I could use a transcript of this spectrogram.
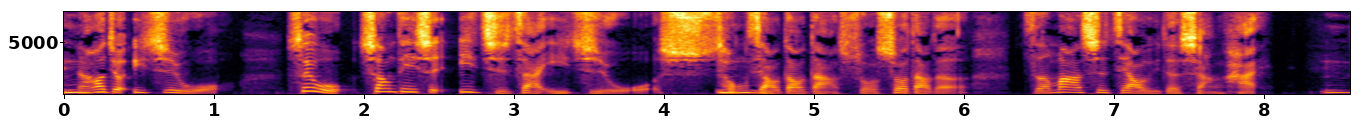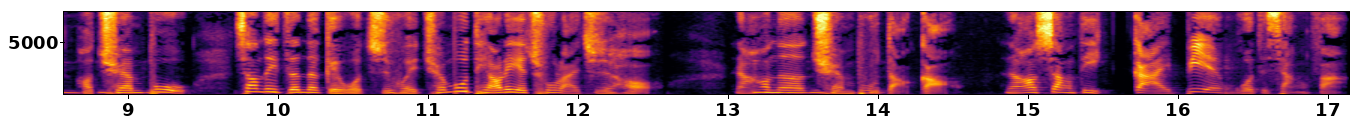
然后就医治我。”所以，我上帝是一直在医治我从小到大所受到的责骂式教育的伤害。嗯，好，全部上帝真的给我智慧，全部条列出来之后，然后呢，全部祷告，然后上帝改变我的想法。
